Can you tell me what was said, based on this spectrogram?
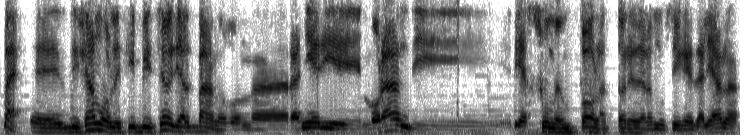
Beh, eh, diciamo l'esibizione di Albano con eh, Ranieri e Morandi riassume un po' la storia della musica italiana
